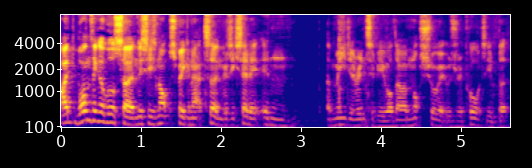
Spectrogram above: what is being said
I, one thing I will say, and this is not speaking out of turn because he said it in a media interview, although I'm not sure it was reported. But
